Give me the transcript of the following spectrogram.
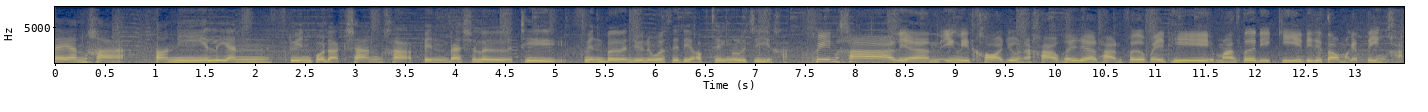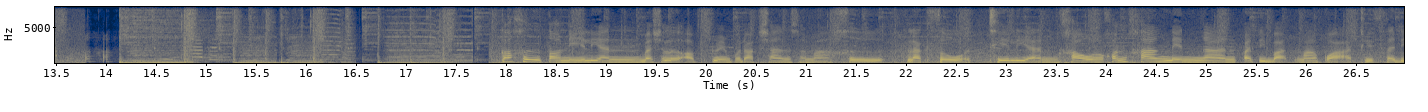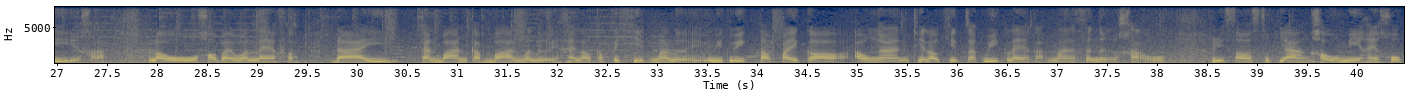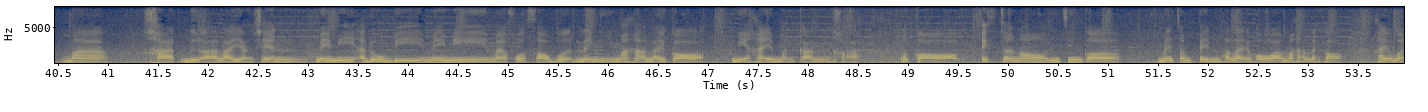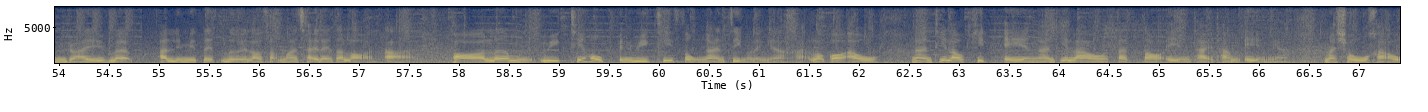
แจนค่ะ ตอนนี้เรียน Screen Production ค่ะ เป็น Bachelor ที่ Swinburne University of Technology ค่ะควีนค่ะ เรียน English Course อยู่นะคะ เพื่อที่จะทานเฟอร์ไปที่ Master Degree Digital Marketing ค่ะ ก็คือตอนนี้เรียน Bachelor of Screen Production ใช่ไหมคือหลักสูตรที่เรียนเขาค่อนข้างเน้นงานปฏิบัติมากกว่าทฤษฎีค่ะ เราเข้าไปวันแรกแบบ ได้การบ้านกลับบ้านมาเลย ให้เรากลับไปคิดมาเลยวีควีคต่อไปก็เอางานที่เราคิดจากวีคแรกมาเสนอเขารีซอสทุกอย่างเขามีให้ครบมากขาดเหลืออะไรอย่างเช่น ไม่มี Adobe ไม่มี Microsoft Word อะไรอย่างนี้มหาลัยก็มีให้เหมือนกันค่ะ แล้วก็ external จริงๆก็ไม่จำเป็นเท่าไหร่ เพราะว่ามหาลัยก็ให้ OneDrive แบบ unlimited เลย เราสามารถใช้ได้ตลอดอ่า อเริ่มวีคที่ 6 เป็นวีคที่ส่งงานจริงอะไรเงี้ยค่ะ เราก็เอางานที่เราคิดเอง งานที่เราตัดต่อเองถ่ายทำเองเนี่ยมาโชว์เขา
